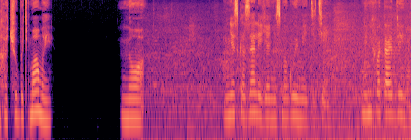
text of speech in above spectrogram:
хочу быть мамой, но Мне сказали, я не смогу иметь детей. Мне не хватает денег,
